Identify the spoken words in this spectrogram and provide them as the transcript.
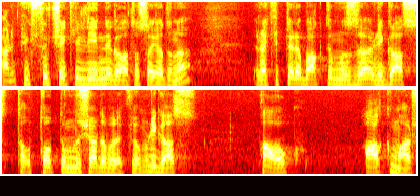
Yani fikstür çekildiğinde Galatasaray adına rakiplere baktığımızda Rigas, To- Tottenham'ı dışarıda bırakıyorum. Rigas, PAOK, Alkmaar,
